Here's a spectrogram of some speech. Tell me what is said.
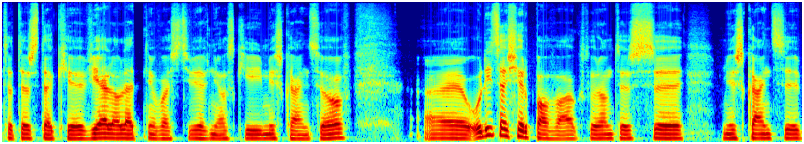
To też takie wieloletnie właściwie wnioski mieszkańców. Ulica Sierpowa, którą też mieszkańcy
